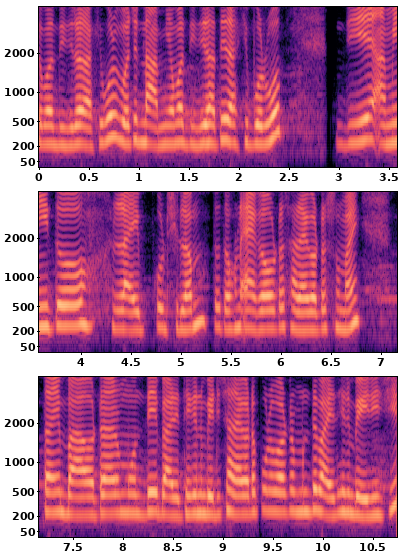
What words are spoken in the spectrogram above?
তোমার দিদিরা রাখি পরবে বলছে, না, আমি আমার দিদির হাতেই রাখি পরবো দিয়ে আমি তো লাইভ করছিলাম। তো তখন এগারোটা, সাড়ে এগারোটার সময়। তো আমি বারোটার মধ্যে বাড়ি থেকে বেরিয়েছি। সাড়ে এগারোটা পনেরো বারোটার মধ্যে বাড়ি থেকে বেরিয়েছি।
